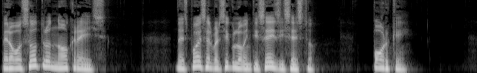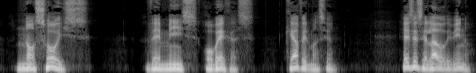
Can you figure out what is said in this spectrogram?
Pero vosotros no creéis. Después el versículo 26 dice esto. Porque no sois de mis ovejas. ¿Qué afirmación? Ese es el lado divino.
